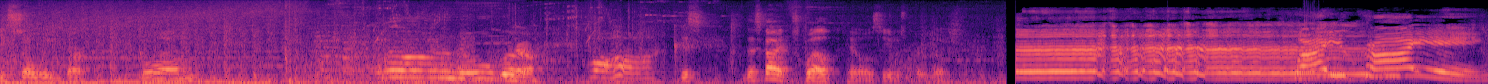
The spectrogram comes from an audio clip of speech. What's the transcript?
He's so weak, Burr. Go on. Oh, no, Burr. Fuck! This, this guy had 12 kills. He was pretty good. Why are you crying?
